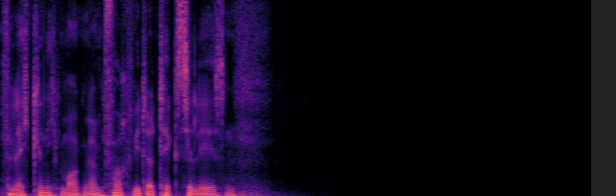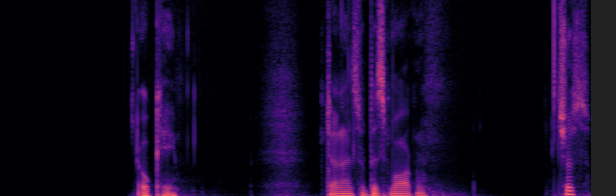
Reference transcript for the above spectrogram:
Vielleicht kann ich morgen einfach wieder Texte lesen. Okay. Dann also bis morgen. Tschüss.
